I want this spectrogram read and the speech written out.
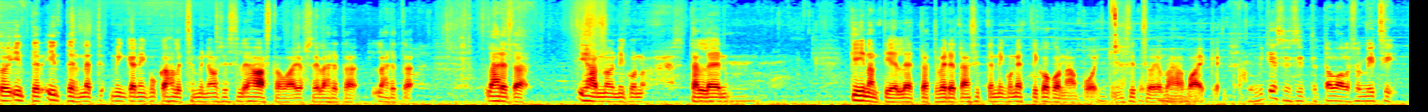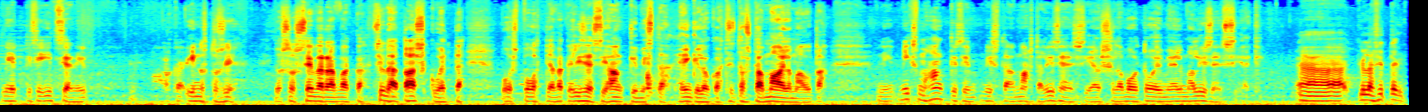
toi inter, internet, minkä niin kuin kahlitseminen on siis sille haastavaa, jos ei lähdetä, lähdetä, lähdetä ihan noin niin kuin, tälleen Kiinan tielle, että, että vedetään sitten niin netti kokonaan poikki, niin sitten se on jo vähän vaikeampaa. No miten se sitten tavallaan, jos mitsi, miettisi itseäni, aika innostusi, jos olisi sen verran vaikka syvä tasku, että voisi pohtia vaikka lisenssihankkimista henkilökohtaisesti tuosta maailmalta, niin miksi mä hankkisin mistään maasta lisenssiä, jos sillä voi toimia ilman lisenssiäkin? Ää, kyllä sitten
